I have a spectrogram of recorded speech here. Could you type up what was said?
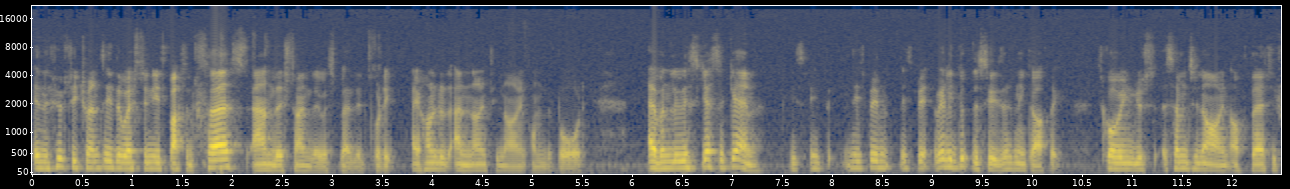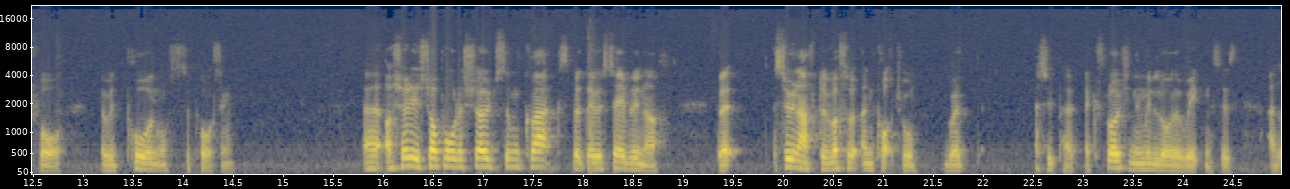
In the 50-20, the West Indies batted first, and this time they were splendid, putting 199 on the board. Evan Lewis, yes again, he's, he's been he's been really good this season, hasn't he, Kartik? Scoring just 79 off 34 with Pooran also supporting. Uh, Australia's top order showed some cracks, but they were stable enough. But soon after, Russell and Cottrell were superb, exploiting the middle order weaknesses as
